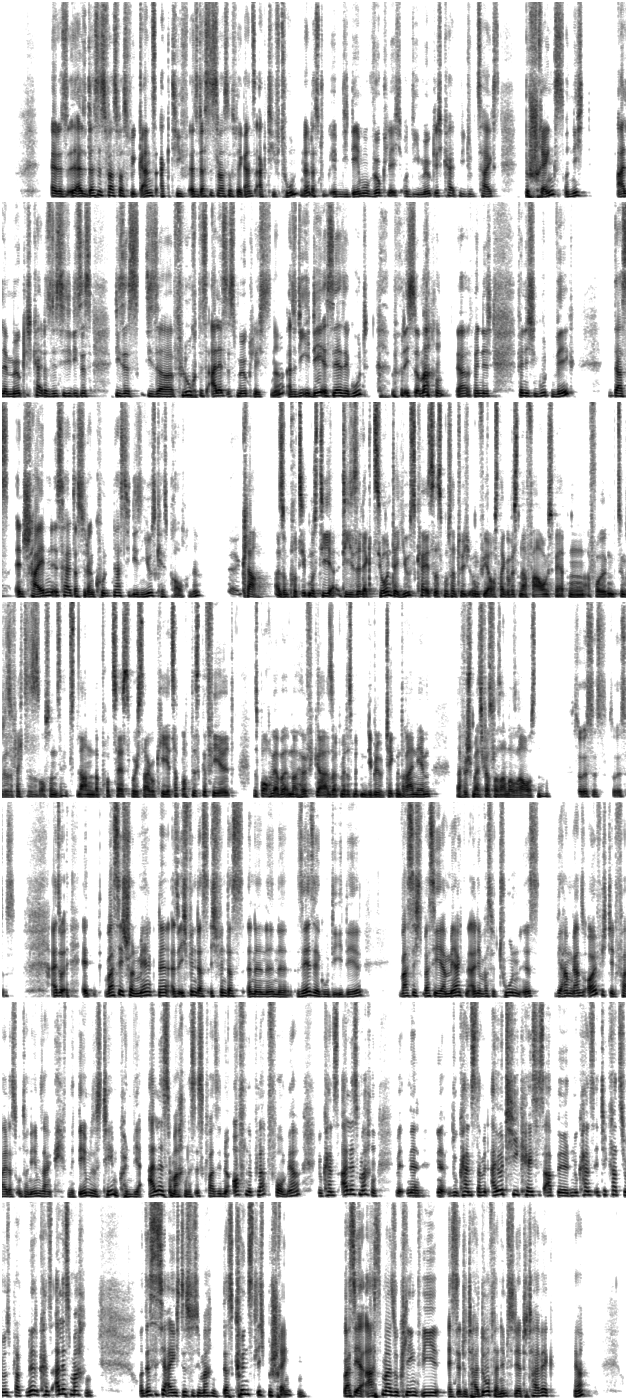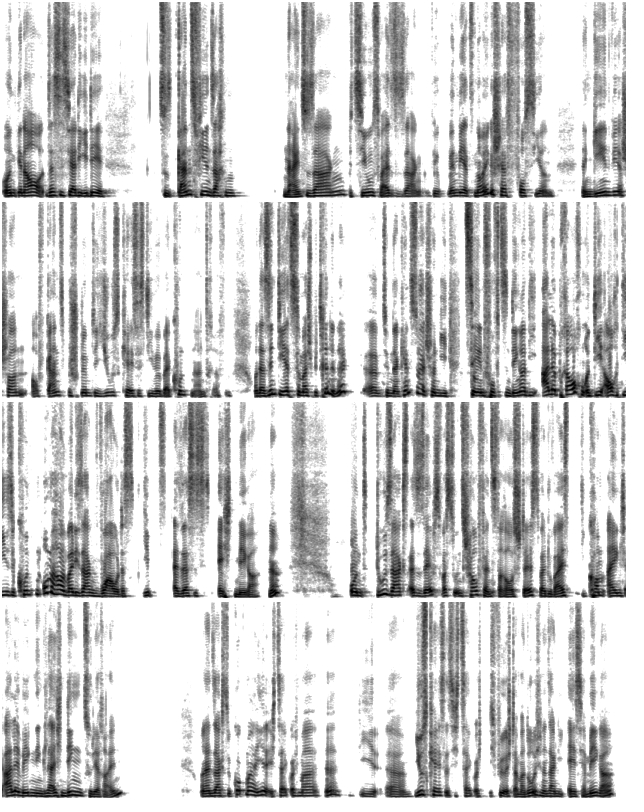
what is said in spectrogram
Also das ist was, was wir ganz aktiv, also das ist was, was wir ganz aktiv tun, ne? dass du eben die Demo wirklich und die Möglichkeiten, die du zeigst, beschränkst und nicht alle Möglichkeiten. Ist dieses, dieses, dieser Fluch des alles ist möglich. Ne? Also die Idee ist sehr, sehr gut, würde ich so machen. Ja, finde ich, finde ich einen guten Weg. Das Entscheidende ist halt, dass du dann Kunden hast, die diesen Use Case brauchen. Ne? Äh, klar, also im Prinzip muss die, die Selektion der Use Cases muss natürlich irgendwie aus einer gewissen Erfahrungswerten erfolgen, beziehungsweise vielleicht ist es auch so ein selbstlernender Prozess, wo ich sage, okay, jetzt hat noch das gefehlt, das brauchen wir aber immer häufiger, also sollten wir das mit in die Bibliothek mit reinnehmen, dafür schmeiße ich was, was anderes raus. Ne? So ist es, so ist es. Also, äh, was ich schon merkt, ne, also ich finde das, ich finde das eine, eine sehr, sehr gute Idee. Was ich, was ihr ja merkt in all dem, was wir tun, ist, wir haben ganz häufig den Fall, dass Unternehmen sagen, ey, mit dem System können wir alles machen. Das ist quasi eine offene Plattform, ja. Du kannst alles machen. Ne, ne, du kannst damit IoT-Cases abbilden, du kannst Integrationsplattformen, ne, du kannst alles machen. Und das ist ja eigentlich das, was wir machen. Das künstlich beschränken. Was ja erstmal so klingt wie, es ist ja total doof, dann nimmst du dir total weg. Ja? Und genau, das ist ja die Idee. Zu ganz vielen Sachen Nein zu sagen, beziehungsweise zu sagen, wenn wir jetzt Neugeschäft forcieren, dann gehen wir schon auf ganz bestimmte Use Cases, die wir bei Kunden antreffen. Und da sind die jetzt zum Beispiel drinnen, ne? Äh, Tim, dann kennst du halt schon die 10, 15 Dinger, die alle brauchen und die auch diese Kunden umhauen, weil die sagen, wow, das gibt's, also das ist echt mega, ne? Und du sagst also selbst, was du ins Schaufenster rausstellst, weil du weißt, die kommen eigentlich alle wegen den gleichen Dingen zu dir rein. Und dann sagst du, guck mal hier, ich zeige euch mal ne, die äh, Use Cases, ich zeige euch, ich führe euch da mal durch und dann sagen die, ey, ist ja mega.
